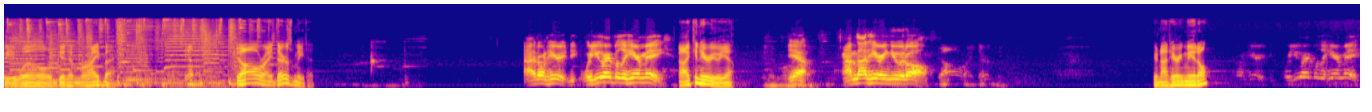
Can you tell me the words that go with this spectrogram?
we will get him right back. All right, there's Meathead. I don't hear it. Were you able to hear me? I can hear you, yeah. Yeah. I'm not hearing you at all. You're not hearing me at all? I don't hear you. Were you able to hear me?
